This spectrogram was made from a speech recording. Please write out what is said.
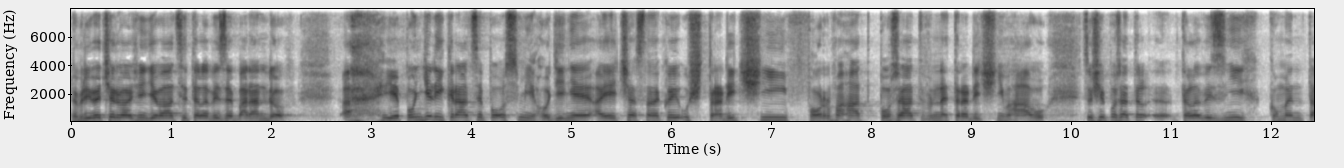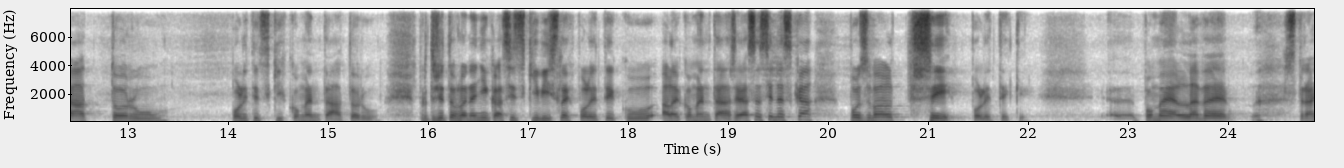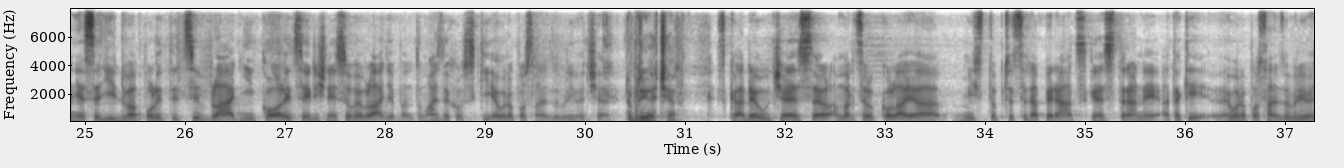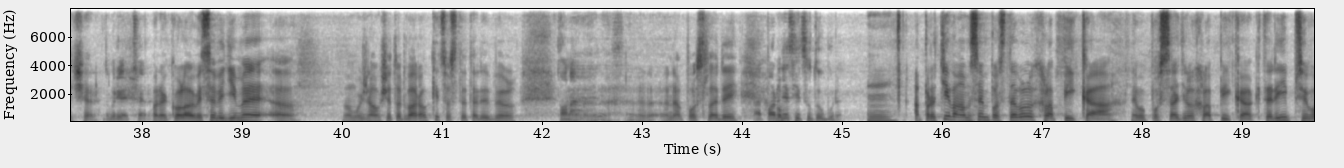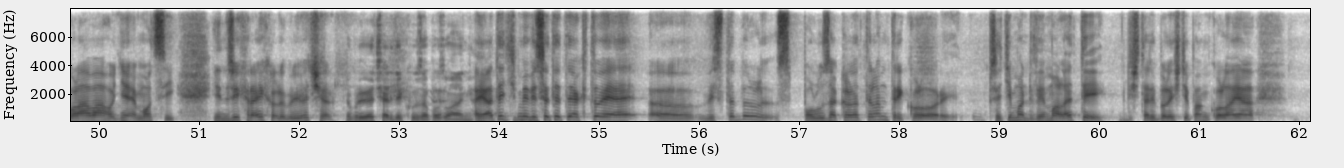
Dobrý večer, vážení diváci televize Barandov. Ah, je pondělí krátce po 8 hodině a je čas na takový už tradiční formát pořád v netradičním hávu, což je pořád te- televizních komentátorů, politických komentátorů, protože tohle není klasický výslech politiků, ale komentáře. Já jsem si dneska pozval tři politiky. Po mé levé straně sedí dva politici vládní koalice, když nejsou ve vládě. Pan Tomáš Zdechovský, europoslanec. Dobrý večer. Dobrý večer. Z KDU ČSL a Marcel Kolaja, místo předseda Pirátské strany a taky europoslanec. Dobrý večer. Dobrý večer. Pane Kolaja, my se vidíme uh, No možná už je to dva roky, co jste tady byl to ne. naposledy. A pár měsíců to bude. Hmm. A proti vám jsem postavil chlapíka, nebo posadil chlapíka, který přivolává hodně emocí. Jindřich Reichl, dobrý večer. Dobrý večer, děkuji za pozvání. A já teď mi vysvětlete, jak to je. Vy jste byl spoluzakladatelem Trikolory před těma dvěma lety, když tady byl ještě pan Kolaja,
